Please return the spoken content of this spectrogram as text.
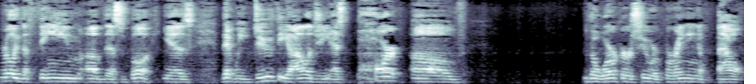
really the theme of this book is that we do theology as part of the workers who are bringing about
